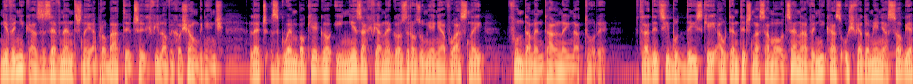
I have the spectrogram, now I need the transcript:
nie wynika z zewnętrznej aprobaty czy chwilowych osiągnięć, lecz z głębokiego i niezachwianego zrozumienia własnej, fundamentalnej natury. W tradycji buddyjskiej autentyczna samoocena wynika z uświadomienia sobie,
